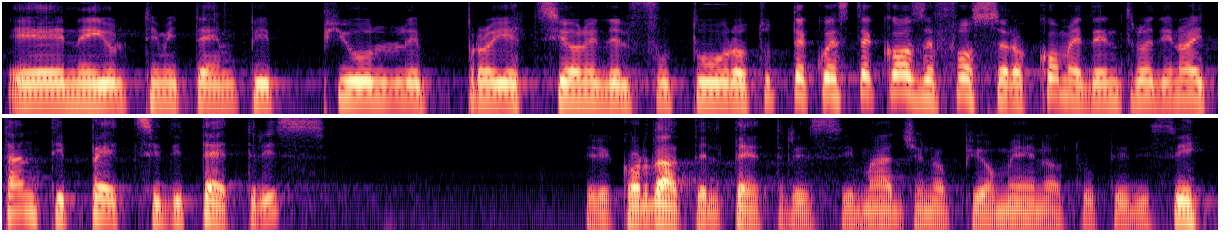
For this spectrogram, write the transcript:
e negli ultimi tempi, più le proiezioni del futuro, tutte queste cose fossero come dentro di noi tanti pezzi di Tetris. Vi ricordate il Tetris? Immagino più o meno tutti di sì.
